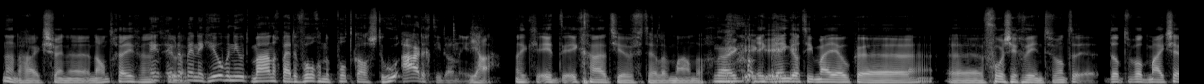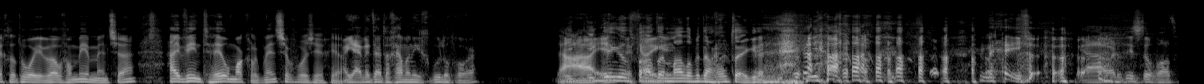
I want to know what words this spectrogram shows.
Nou, dan ga ik Sven eh, een hand geven. En, en dan ben ik heel benieuwd maandag bij de volgende podcast hoe aardig die dan is. Ja, ik, ik, ik ga het je vertellen maandag. Nou, ik, Ik, denk dat hij mij ook eh, eh, voor zich wint. Want dat wat Mike zegt, dat hoor je wel van meer mensen. Hè? Hij wint heel makkelijk mensen voor zich. Ja. Maar jij bent daar toch helemaal niet gevoelig voor? Nou, ik, ik denk dat het altijd maandag met de handtekening Nee. Ja, maar dat is toch wat.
